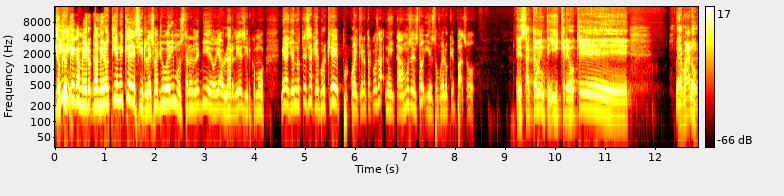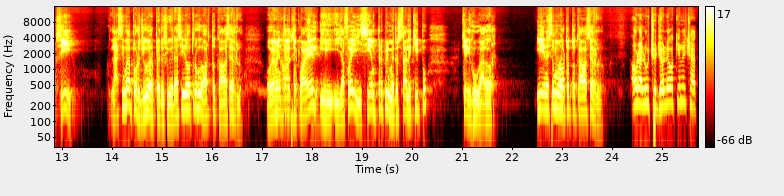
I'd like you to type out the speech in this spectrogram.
Yo creo que Gamero, Gamero tiene que decirle eso a Juber y mostrarle el video y hablarle y decir como, mira, yo no te saqué porque por cualquier otra cosa necesitábamos esto y esto fue lo que pasó. Exactamente, y creo que, hermano, sí, lástima por Juber, pero si hubiera sido otro jugador tocaba hacerlo. Obviamente Tocaba le tocó a él y, y ya fue, y siempre primero está el equipo que el jugador. Y en ese momento tocaba hacerlo. Ahora, Lucho, yo leo aquí en el chat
